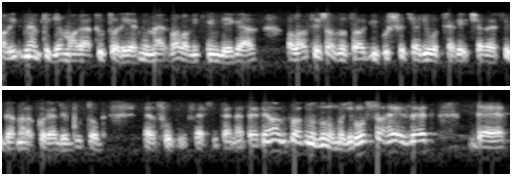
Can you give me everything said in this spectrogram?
a, nem tudja magát utolérni, mert valamit mindig elhalaszt, és az a tragikus, hogyha a gyógyszerét se veszi be, mert akkor előbb-utóbb el fogjuk veszíteni. Tehát én azt gondolom, hogy rossz a helyzet, de,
